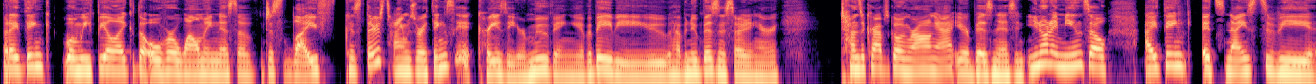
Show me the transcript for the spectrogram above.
But i think when we feel like the overwhelmingness of just life because there's times where things get crazy. You're moving you have a baby you have a new business starting or tons of crap's going wrong at your business. And you know what i mean? So i think it's nice to be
